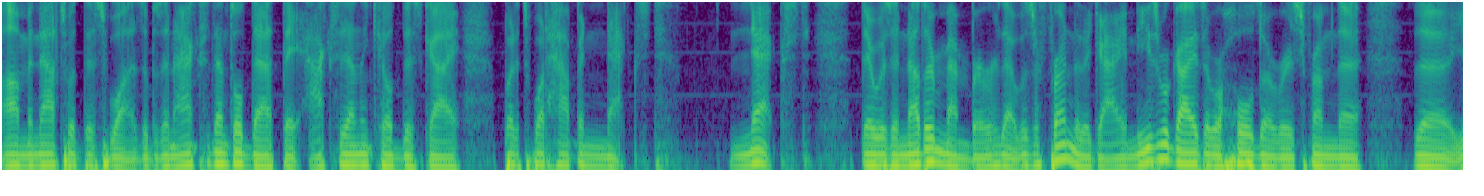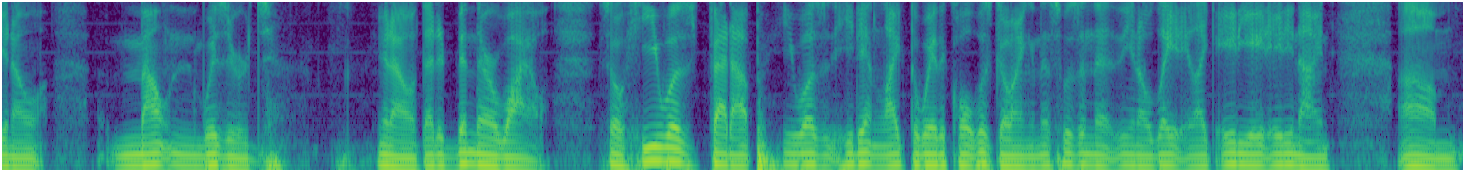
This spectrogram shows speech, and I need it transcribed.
Um, and that's what this was. It was an accidental death. They accidentally killed this guy, but it's what happened next. Next, there was another member that was a friend of the guy, and these were guys that were holdovers from the the you know mountain wizards, you know that had been there a while. So he was fed up. He was he didn't like the way the cult was going, and this was in the you know late like 88, 89. Um,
